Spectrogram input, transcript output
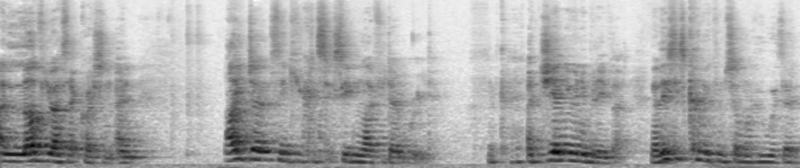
I love you asked that question, and I don't think you can succeed in life if you don't read. Okay. I genuinely believe that. Now, this is coming from someone who was a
